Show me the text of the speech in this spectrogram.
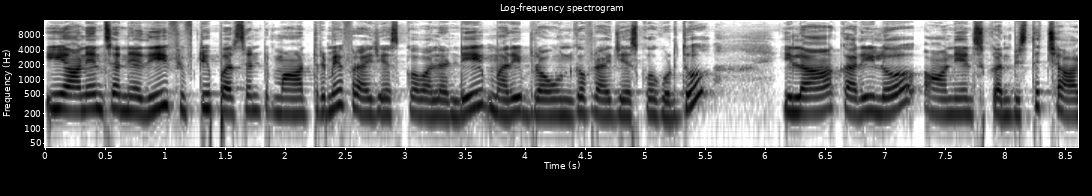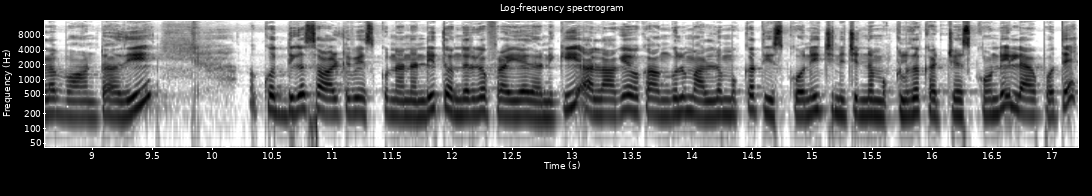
ఈ ఆనియన్స్ అనేది ఫిఫ్టీ పర్సెంట్ మాత్రమే ఫ్రై చేసుకోవాలండి. మరీ బ్రౌన్గా ఫ్రై చేసుకోకూడదు. ఇలా కర్రీలో ఆనియన్స్ కనిపిస్తే చాలా బాగుంటుంది. కొద్దిగా సాల్ట్ వేసుకున్నానండి తొందరగా ఫ్రై అయ్యేదానికి. అలాగే ఒక అంగుళం అల్లం ముక్క తీసుకొని చిన్న చిన్న ముక్కలుగా కట్ చేసుకోండి. లేకపోతే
